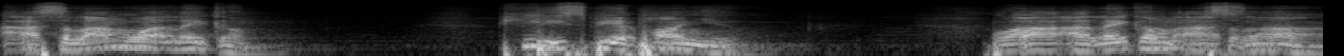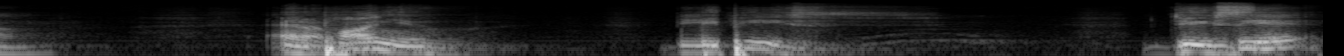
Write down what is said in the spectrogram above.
Assalamu alaikum. Peace be upon you. Wa alaikum assalam. And upon you be peace. Do you see it?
